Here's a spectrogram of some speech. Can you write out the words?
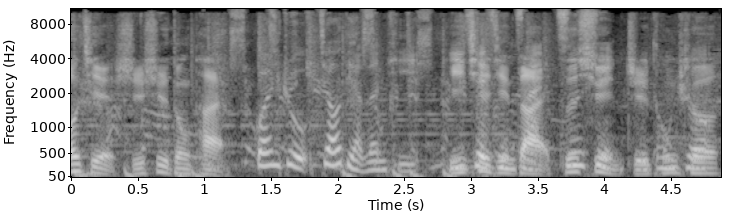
了解时事动态，关注焦点问题，一切尽在资讯直通车。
